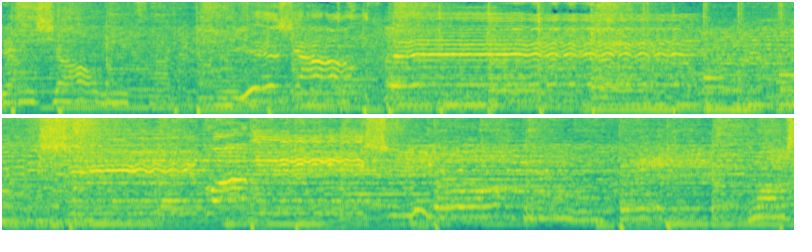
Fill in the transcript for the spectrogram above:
两小在日夜相随。时光一逝永不回，往事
